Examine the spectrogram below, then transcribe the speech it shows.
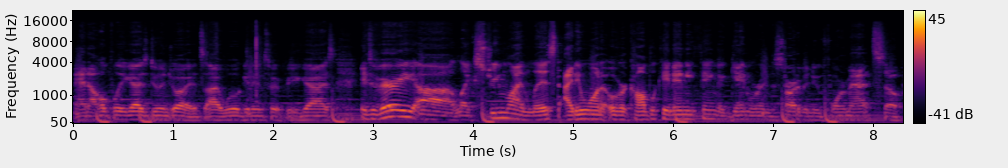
and uh, hopefully you guys do enjoy it. So I will get into it for you guys. It's a very uh, like streamlined list. I didn't want to overcomplicate anything. Again we're in the start of a new format so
